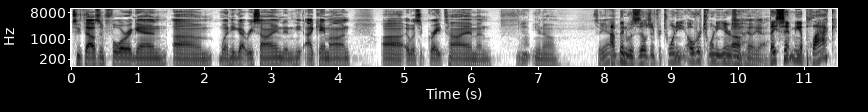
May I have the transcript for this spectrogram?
2004 again um, when he got re-signed, and he, I came on. Uh, it was a great time, and Yeah. you know, so yeah. I've been with Zildjian for 20 over 20 years Oh, now. hell yeah. They sent me a plaque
